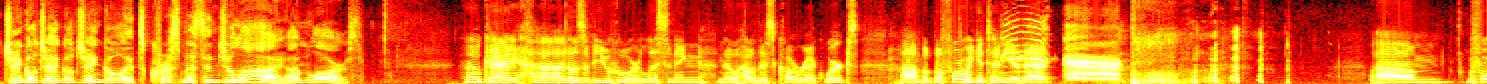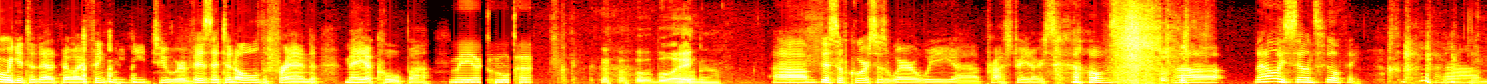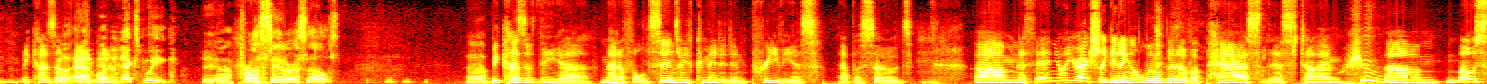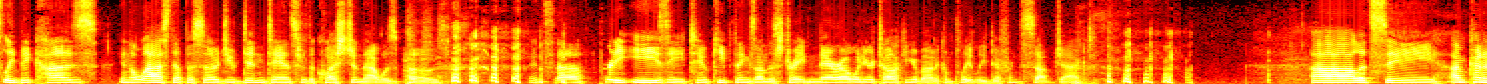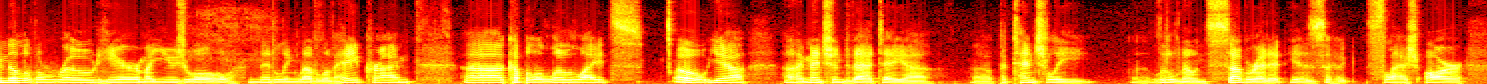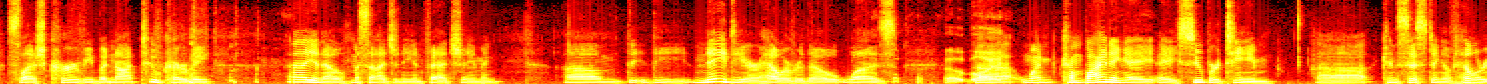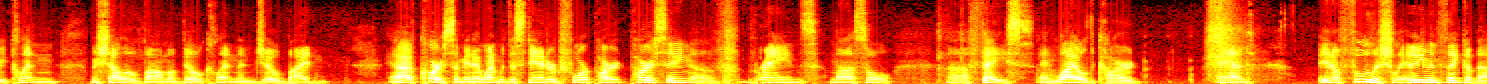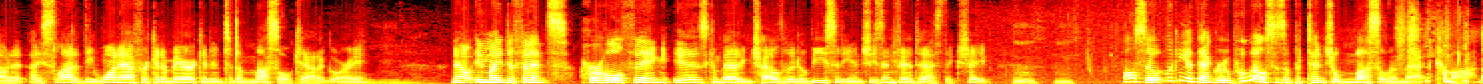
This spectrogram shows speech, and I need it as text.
Jingle, jangle, jingle. It's Christmas in July. I'm Lars. Okay, uh, those of you who are listening know how this car wreck works. Um, but before we get to any of that, um, before we get to that, though, I think we need to revisit an old friend, Mea Culpa. Oh boy. Oh no. Um, this, of course, is where we uh, prostrate ourselves. uh, that always sounds filthy. Um, because of Well, the add one to next week. Yeah, prostrate ourselves. uh, because of the uh, manifold sins we've committed in previous episodes. Um, Nathaniel, you're actually getting a little bit of a pass this time, um, mostly because in the last episode you didn't answer the question that was posed. it's uh, pretty easy to keep things on the straight and narrow when you're talking about a completely different subject. Uh, let's see. I'm kind of middle of the road here. My usual middling level of hate crime. Uh, a couple of low lights. Oh yeah, I mentioned that a uh, uh, potentially uh, little known subreddit is uh, slash r slash curvy but not too curvy. uh, you know, misogyny and fat shaming. Um, the the nadir, however, though, was Oh boy. uh, when combining a, a super team uh, consisting of Hillary Clinton, Michelle Obama, Bill Clinton, and Joe Biden. Yeah, of course. I mean, I went with the standard four part parsing of brains, muscle, uh, face, and wild card. And, you know, foolishly, I didn't even think about it. I slotted the one African American into the muscle category. Now, in my defense, her whole thing is combating childhood obesity, and she's in fantastic shape. Mm-hmm. Also, looking at that group, who else is a potential muscle in that? Come on.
